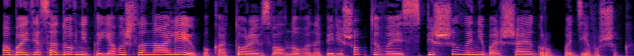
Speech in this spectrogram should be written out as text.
Обойдя садовника, я вышла на аллею, по которой, взволнованно перешептываясь, спешила небольшая группа девушек.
